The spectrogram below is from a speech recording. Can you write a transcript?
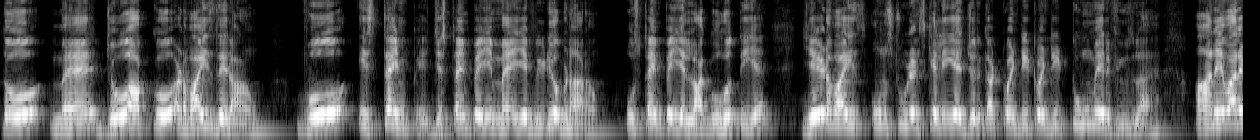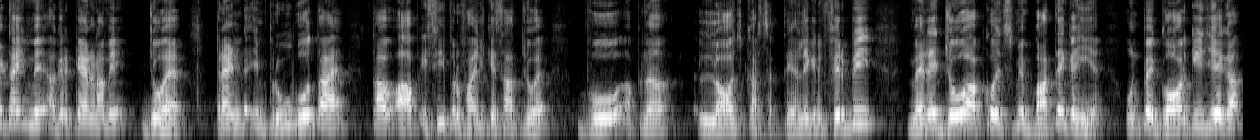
तो मैं जो आपको एडवाइस दे रहा हूँ, वो इस टाइम पे, जिस टाइम पे ये मैं ये वीडियो बना रहा हूँ, उस टाइम पे ये लागू होती है। ये एडवाइस उन स्टूडेंट्स के लिए जिनका 2022 में रिफ्यूज़ल आया है। आने वाले टाइम में अगर कैनेडा में जो है ट्रेंड इम्प्रूव होता है तो आप इसी प्रोफ़ाइल के साथ जो है वो अपना लॉन्च कर सकते हैं। लेकिन फिर भी मैंने जो आपको इसमें बातें कही हैं, उन पर गौर कीजिएगा।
